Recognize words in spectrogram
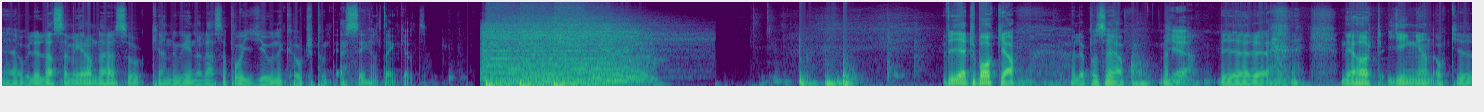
Eh, och vill du läsa mer om det här så kan du gå in och läsa på unicoach.se helt enkelt. Vi är tillbaka, höll jag på att säga. Men Yeah. vi är, eh, ni har hört gingen och eh,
